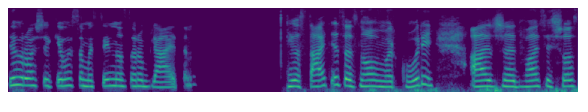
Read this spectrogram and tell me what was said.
ті гроші, які ви самостійно заробляєте. І останнє це знову Меркурій, адже 26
